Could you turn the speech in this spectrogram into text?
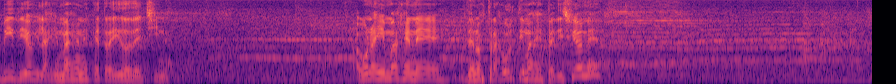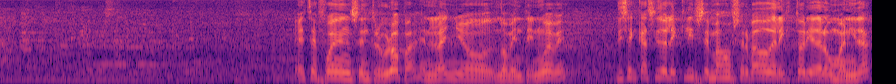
vídeos y las imágenes que he traído de China. Algunas imágenes de nuestras últimas expediciones. Este fue en Centro Europa, en el año 99. Dicen que ha sido el eclipse más observado de la historia de la humanidad.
